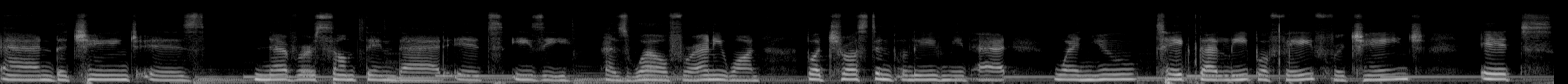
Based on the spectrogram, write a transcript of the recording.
and the change is never something that it's easy as well for anyone. But trust and believe me that when you take that leap of faith for change, it's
